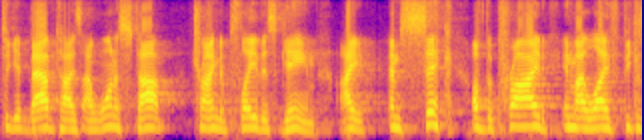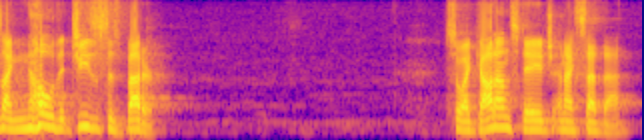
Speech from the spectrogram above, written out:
to get baptized. I want to stop trying to play this game. I am sick of the pride in my life because I know that Jesus is better. So I got on stage and I said that.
